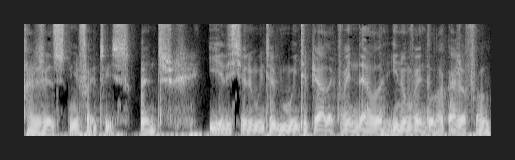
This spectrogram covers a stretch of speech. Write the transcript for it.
raras vezes tinha feito isso antes e adiciona muita, muita piada que vem dela e não vem do La Cage Fome,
